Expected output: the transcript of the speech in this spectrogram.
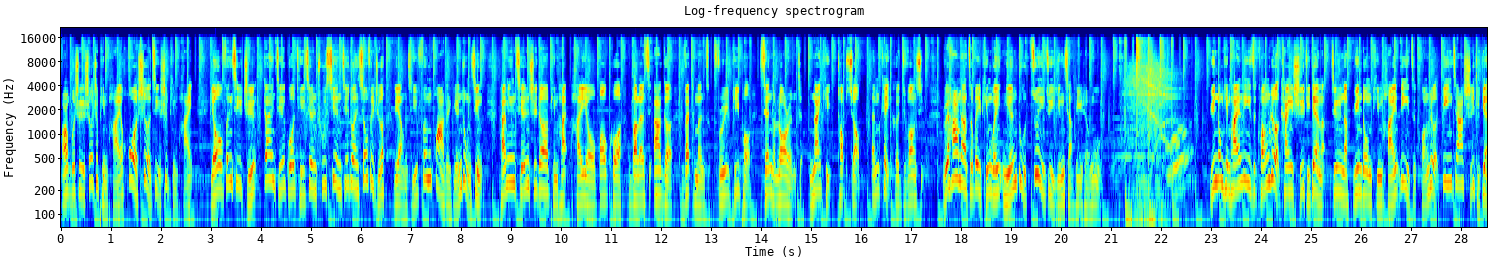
而不是奢侈品牌或设计师品牌。有分析指，该结果体现出现阶段消费者两极分化的严重性。排名前十的品牌还有包括 Balenciaga、Vetements、Free People、Saint Laurent、Nike、Topshop、MK 和 Givenchy。Rihanna 则被评为年度最具影响力人物。运动品牌栗子狂热开实体店了。今日呢，运动品牌栗子狂热第一家实体店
